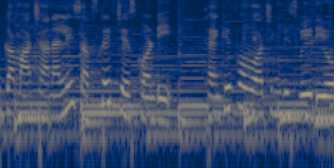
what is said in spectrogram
ఇంకా మా ఛానల్ని సబ్స్క్రైబ్ చేసుకోండి. Thank you for watching this video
